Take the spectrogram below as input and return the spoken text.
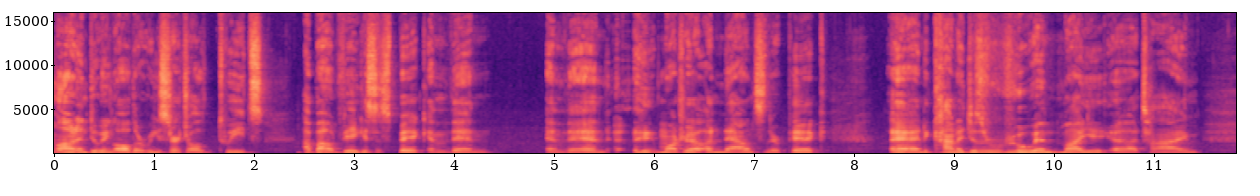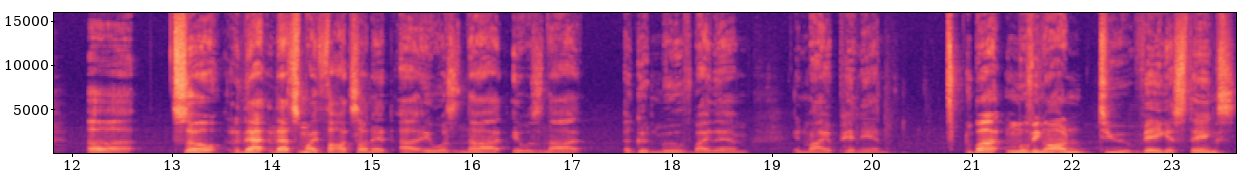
on and doing all the research, all the tweets about Vegas's pick, and then and then Montreal announced their pick, and kind of just ruined my uh, time. Uh, so that that's my thoughts on it. Uh, it was not it was not a good move by them, in my opinion. But moving on to Vegas things,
